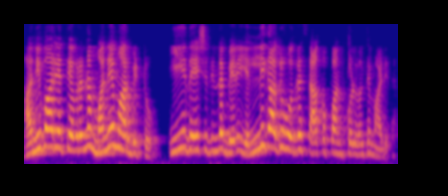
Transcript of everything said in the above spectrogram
ಅನಿವಾರ್ಯತೆ ಅವರನ್ನ ಮನೆ ಮಾರ್ಬಿಟ್ಟು ಈ ದೇಶದಿಂದ ಬೇರೆ ಎಲ್ಲಿಗಾದ್ರೂ ಹೋದ್ರೆ ಸಾಕಪ್ಪ ಅಂದ್ಕೊಳ್ಳುವಂತೆ ಮಾಡಿದೆ.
